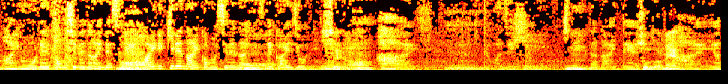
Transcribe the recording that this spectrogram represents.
満員御礼かもしれないですね。入りきれないかもしれないですねうん。会場にね。そうやな。はい。ではぜひ来ていただいて、そうだね。はい。やっ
